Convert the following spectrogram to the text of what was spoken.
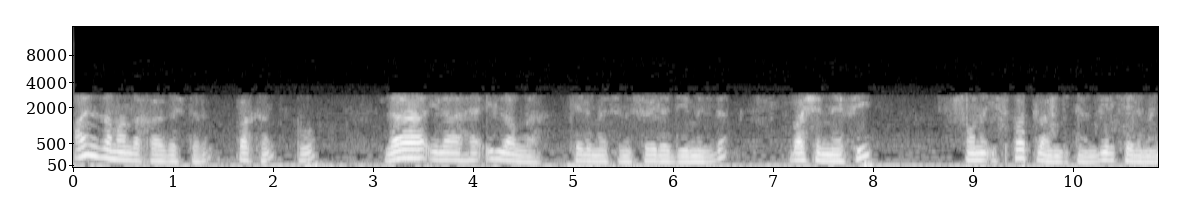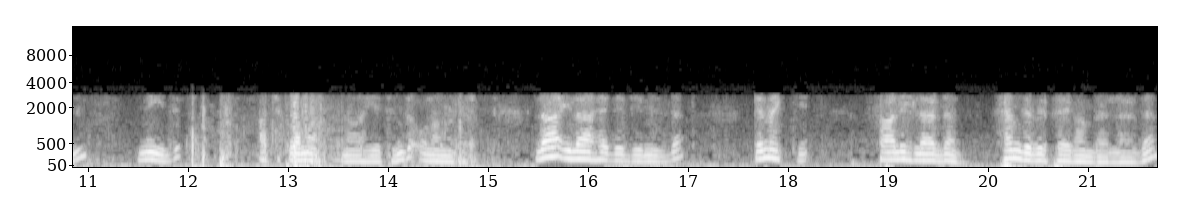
Aynı zamanda kardeşlerim bakın bu La ilahe illallah kelimesini söylediğimizde başı nefi sonu ispatla giden bir kelimenin neydi? Açıklama mahiyetinde olanıdır. La ilahe dediğimizde demek ki salihlerden hem de bir peygamberlerden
